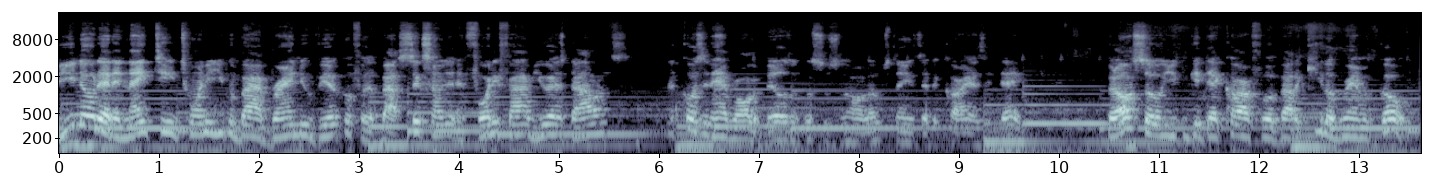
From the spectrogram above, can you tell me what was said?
Do you know that in 1920 you can buy a brand new vehicle for about 645 US dollars? Of course, it didn't have all the bells and whistles and all those things that the car has today. But also, you can get that car for about a kilogram of gold.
